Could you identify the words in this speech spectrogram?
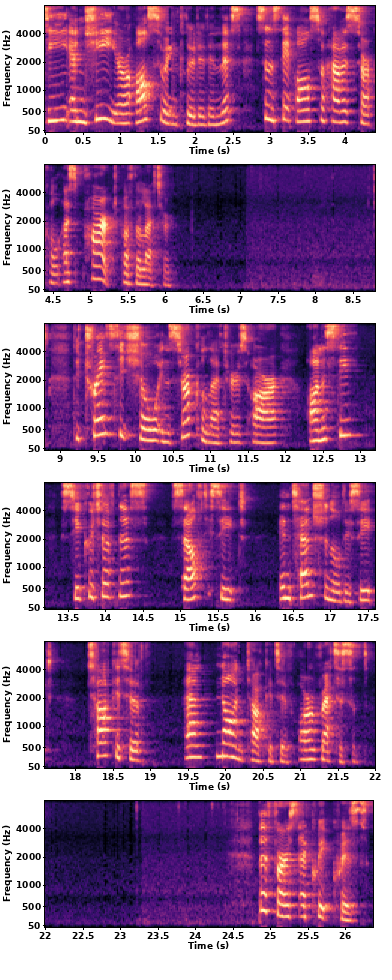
D and G are also included in this since they also have a circle as part of the letter. The traits that show in circle letters are honesty, secretiveness, self-deceit, intentional deceit, talkative, and non-talkative or reticent. But first, a quick quiz.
